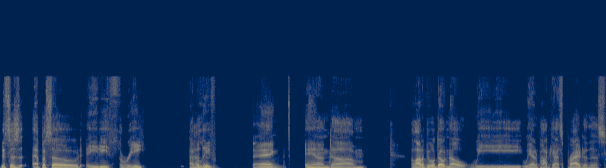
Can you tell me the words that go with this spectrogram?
This is episode 83, I believe. Dang. And um a lot of people don't know we we had a podcast prior to this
